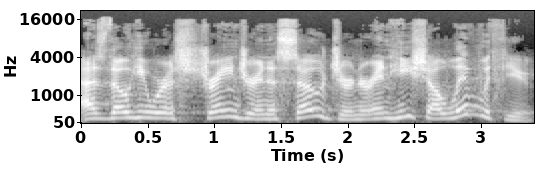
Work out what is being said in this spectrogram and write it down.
as though he were a stranger and a sojourner, and he shall live with you.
